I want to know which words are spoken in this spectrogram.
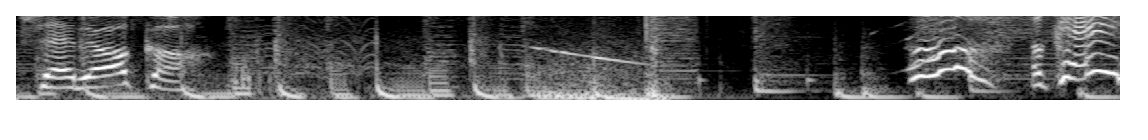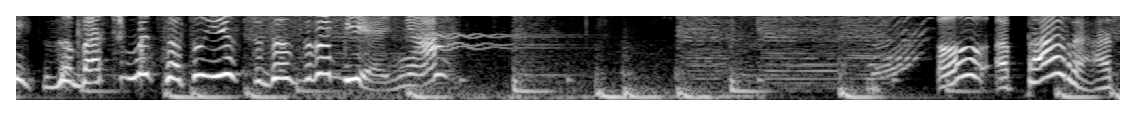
Szeroko! Okej, zobaczmy, co tu jest do zrobienia. O, aparat.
